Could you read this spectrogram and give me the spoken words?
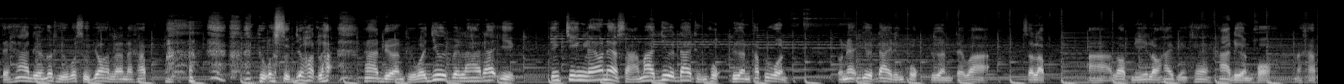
แต่ 5 เดือนก็ถือว่าสุดยอดแล้วนะครับ ถือว่าสุดยอดละ 5 เดือนถือว่ายืดเวลาได้อีก จริง ๆ แล้วเนี่ยสามารถยืดได้ถึง 6 เดือนครับทุกคนตรงนี้ยืดได้ถึง 6 เดือน แต่ว่าสำหรับอรอบนี้เราให้เพียงแค่ 5 เดือนพอนะครับ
